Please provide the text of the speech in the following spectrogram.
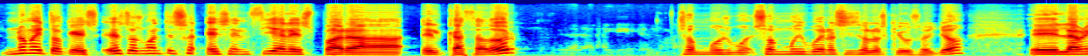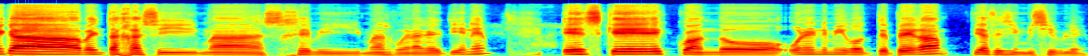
No me toques, estos guantes son esenciales para el cazador. Son muy, son muy buenos y son los que uso yo. Eh, la única ventaja así más heavy, más buena que tiene es que cuando un enemigo te pega, te haces invisible.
